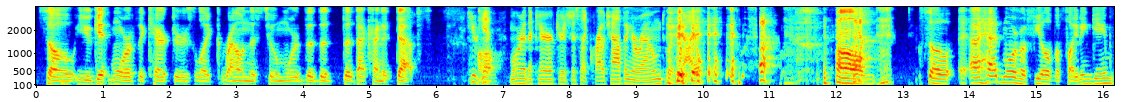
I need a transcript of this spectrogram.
So you get more of the characters like roundness to 'em, more the the, the that kind of depth. You get Oh. more of the characters just like crouch hopping around like um so I- I had more of a feel of a fighting game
